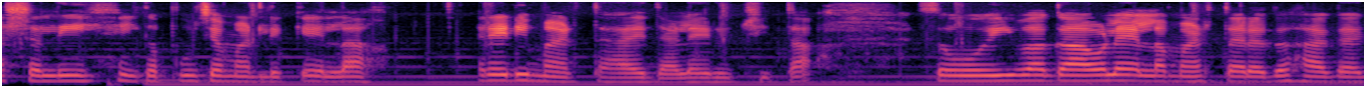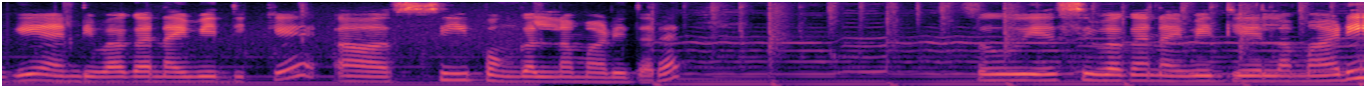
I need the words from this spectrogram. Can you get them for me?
ಅಷ್ಟರಲ್ಲಿ ಈಗ ಪೂಜೆ ಮಾಡಲಿಕ್ಕೆ ಎಲ್ಲ ರೆಡಿ ಮಾಡ್ತಾ ಇದ್ದಾಳೆ ರುಚಿತಾ. ಸೊ ಇವಾಗ ಅವಳೆ ಎಲ್ಲ ಮಾಡ್ತಾ ಇರೋದು. ಹಾಗಾಗಿ ಆ್ಯಂಡ್ ಇವಾಗ ನೈವೇದ್ಯಕ್ಕೆ ಸಿಹಿ ಪೊಂಗಲ್ನ ಮಾಡಿದ್ದಾರೆ. ಸೊ ಎಸ್ ಇವಾಗ ನೈವೇದ್ಯ ಎಲ್ಲ ಮಾಡಿ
